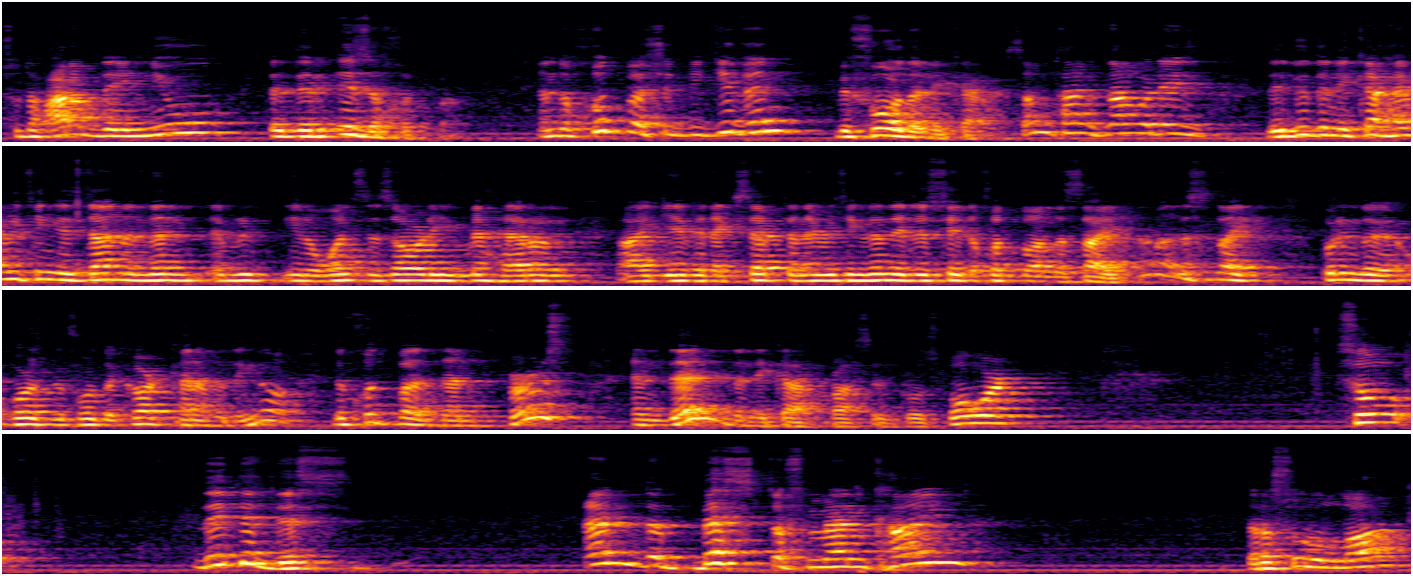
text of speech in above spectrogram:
So the Arab, they knew that there is a khutbah. And the khutbah should be given before the nikah. Sometimes nowadays, they do the nikah, everything is done, and then every you know once it's already meher and I give and accept and everything, then they just say the khutbah on the side. This is like putting the horse before the cart kind of a thing. No, the khutbah is done first, and then the nikah process goes forward. So they did this, and the best of mankind, Rasulullah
